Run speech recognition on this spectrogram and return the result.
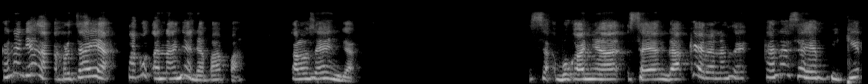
karena dia nggak percaya takut anaknya ada apa-apa kalau saya enggak bukannya saya nggak care anak saya karena saya pikir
